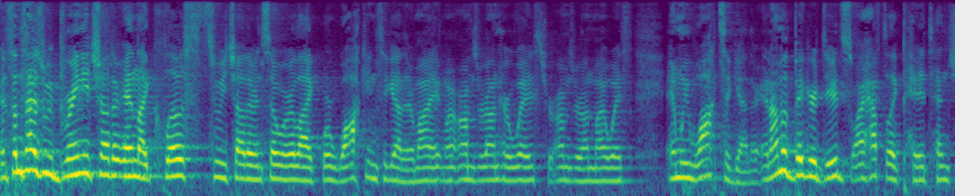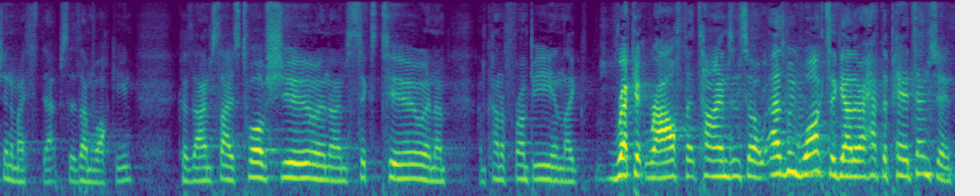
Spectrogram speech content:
and sometimes we bring each other in like close to each other, and so we're like, we're walking together. My, my arms around her waist, her arms around my waist, and we walk together. And I'm a bigger dude, so I have to like pay attention to my steps as I'm walking because I'm size 12 shoe and I'm 6'2 and I'm, I'm kind of frumpy and like Wreck It Ralph at times. And so as we walk together, I have to pay attention.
